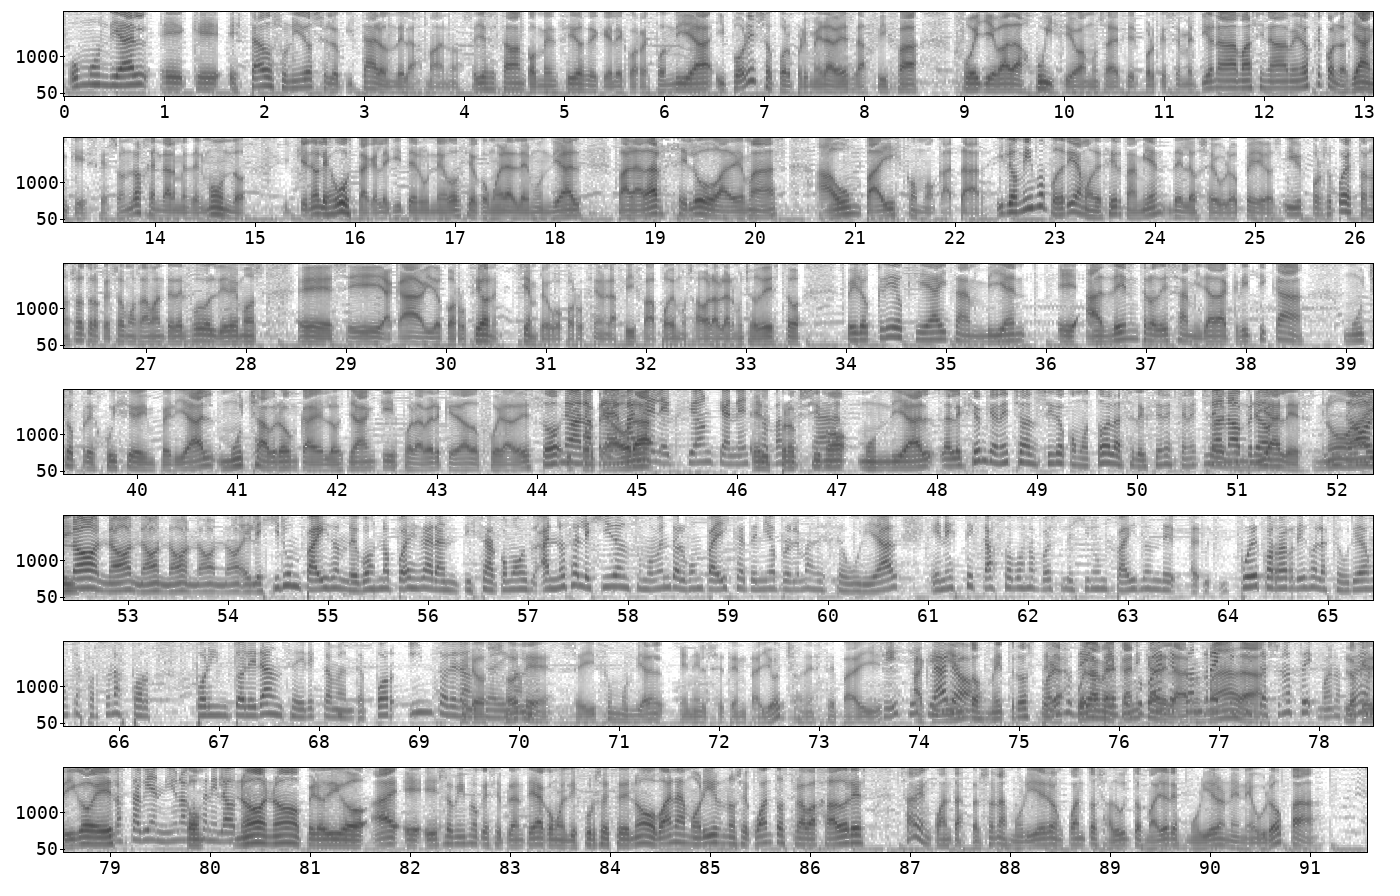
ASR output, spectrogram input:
Un mundial eh, que Estados Unidos se lo quitaron de las manos. Ellos estaban convencidos de que le correspondía y por eso por primera vez la FIFA fue llevada a juicio, vamos a decir, porque se metió nada más y nada menos que con los Yankees, que son los gendarmes del mundo y que no les gusta que le quiten un negocio como era el del Mundial para dárselo además a un país como Qatar. Y lo mismo podríamos decir también de los europeos. Y por supuesto nosotros que somos amantes del fútbol diremos, eh, sí, acá ha habido corrupción, siempre hubo corrupción en la FIFA, podemos ahora hablar mucho de esto, pero creo que hay también eh, adentro de esa mirada crítica mucho prejuicio imperial, mucha bronca de los Yankees por haber quedado fuera de esto. y No, no, porque pero además ahora la elección que han hecho el próximo mundial, la elección que han hecho han sido como todas las elecciones que han hecho No, de no, mundiales. No, no, hay no, no, no, no, no, no. Elegir un país donde vos no podés garantizar, como ah, no se ha elegido en su momento algún país que ha tenido problemas de seguridad, en este caso vos no podés elegir un país donde eh, puede correr riesgo la seguridad de muchas personas por por intolerancia directamente, por intolerancia. Pero digamos. Sole, se hizo un mundial en el 78 en este país, Sí, sí, a claro. 500 metros de Por la Escuela digo, Mecánica de que la son Armada. requisitos. Yo no estoy, bueno, está Lo que digo es... no está bien ni una cosa ni la otra. No, no, pero digo, ah, eh, es lo mismo que se plantea como el discurso este de no, van a morir no sé cuántos trabajadores. ¿Saben cuántas personas murieron, cuántos adultos mayores murieron en Europa?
